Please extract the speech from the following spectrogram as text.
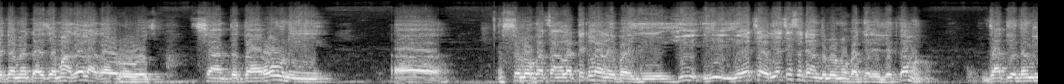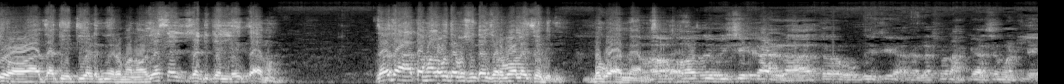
एकामेकाच्या मागं लागावं रोज. शांतता राहू नये. सलोखा चांगला टिकला नाही पाहिजे. ही ही याच्या याच्यासाठी आंदोलन उभा केलेले आहेत का मग? जातीय दंगली व्हावा जातीय तियड निर्माण व्हावा याच्यासाठी केलेले आहेत का मग? जाऊ द्या आता मला उद्यापासून त्यांच्यावर बोलायचं बी नाही. बघू आम्ही आमचं जर विषय काढला तर ओबीसी लक्ष्मण हाके असे म्हटले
